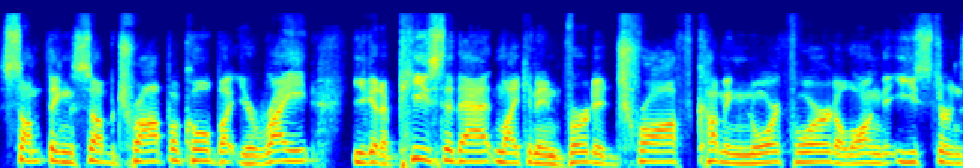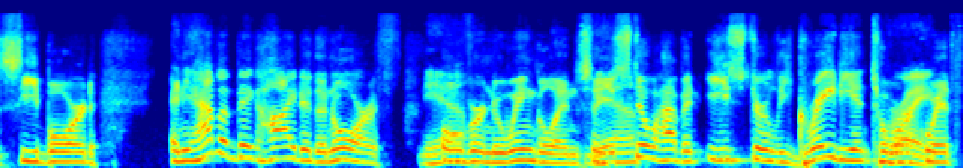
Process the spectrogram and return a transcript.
something subtropical. But you're right. You get a piece of that in like an inverted trough coming northward along the eastern seaboard. And you have a big high to the north yeah. over New England. So yeah. you still have an easterly gradient to work right. with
